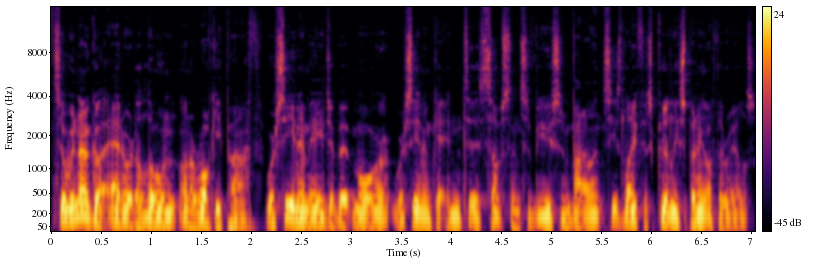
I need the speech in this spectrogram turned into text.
so we now got Edward alone on a rocky path. We're seeing him age a bit more. We're seeing him get into substance abuse and violence. His life is clearly spinning off the rails.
